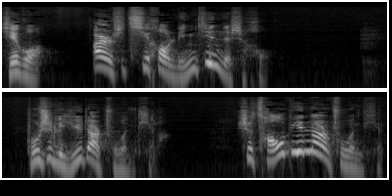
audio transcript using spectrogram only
结果二十七号临近的时候。不是李煜这儿出问题了，是曹彬那儿出问题了。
